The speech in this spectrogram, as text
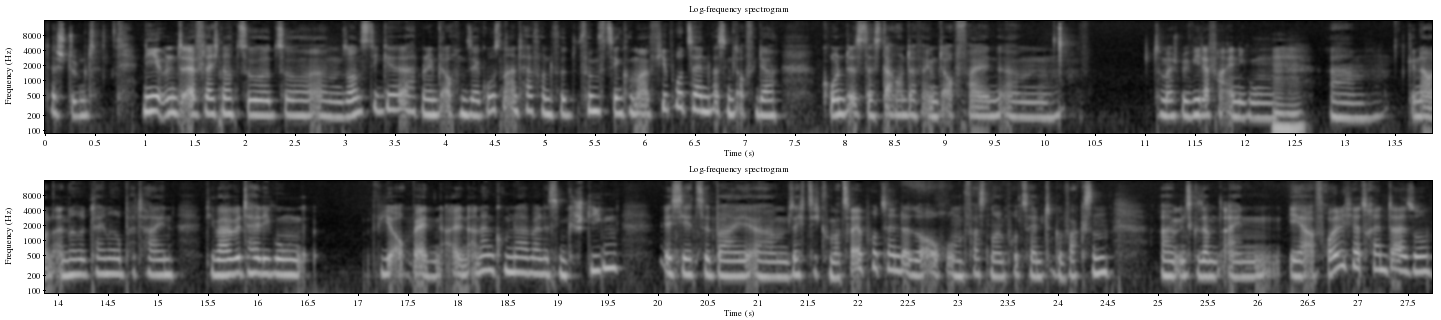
das stimmt. Nee, und äh, vielleicht noch zu, zu ähm, Sonstige hat man eben auch einen sehr großen Anteil von 15,4 Prozent, was eben auch wieder Grund ist, dass darunter eben auch fallen ähm, zum Beispiel Wählervereinigungen, mhm. ähm, genau, und andere kleinere Parteien. Die Wahlbeteiligung wie auch bei den, allen anderen Kommunalwahlen, ist ihm gestiegen, ist jetzt bei ähm, 60,2 Prozent, also auch um fast 9 Prozent gewachsen. Ähm, insgesamt ein eher erfreulicher Trend also.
